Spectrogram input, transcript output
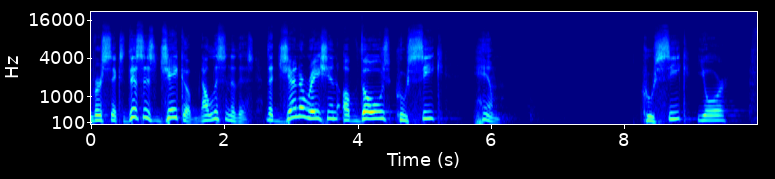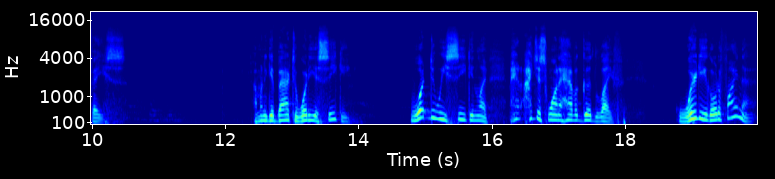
in verse 6 this is Jacob. Now listen to this the generation of those who seek him, who seek your face. I'm going to get back to what are you seeking? What do we seek in life? Man, I just want to have a good life. Where do you go to find that?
